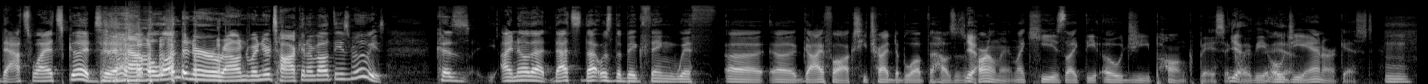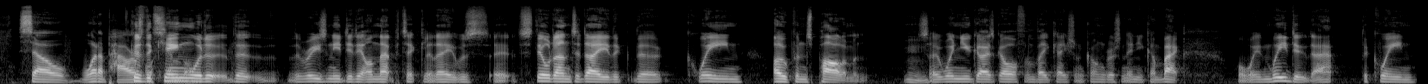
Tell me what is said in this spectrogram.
that's why it's good to have a Londoner around when you're talking about these movies, because I know that that's that was the big thing with. Uh, uh, Guy Fawkes, he tried to blow up the Houses of Yeah. Parliament. Like he's like the OG punk, basically, Yeah, the. Mm-hmm. OG anarchist. So what a powerful because the king symbol. would the the reason he did it on that particular day was uh, still done today. The the Queen opens Parliament. Mm. So when you guys go off on vacation, Congress, and then you come back, well, when we do that, the Queen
